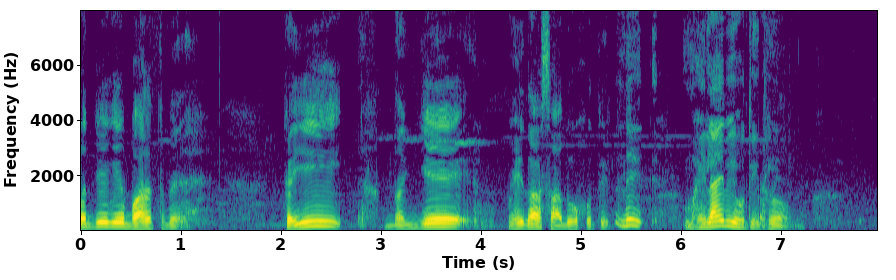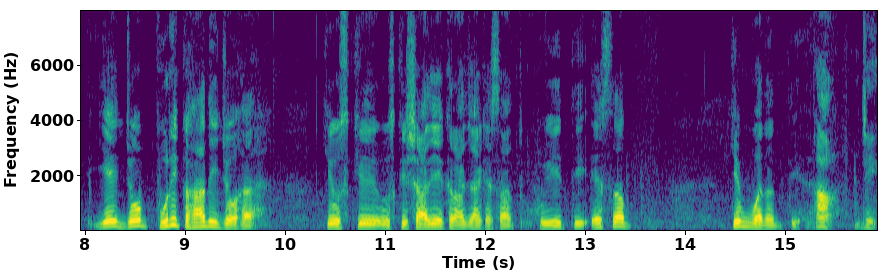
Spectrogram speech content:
मध्ययुगीय भारत में कई दंगे महिला साधु होती थी। नहीं महिलाएँ भी होती थी। हाँ। ये जो पूरी कहानी जो है कि उसकी उसकी शादी एक राजा के साथ हुई थी ये सब किंवदंती है। हाँ जी।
